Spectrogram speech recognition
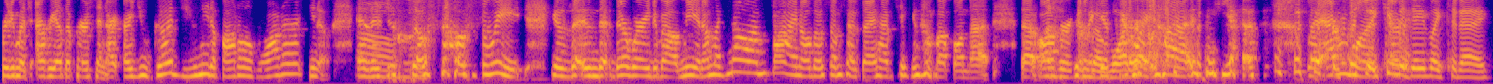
pretty much every other person, are, are you good? Do you need a bottle of water? You know, and they're just so oh. so sweet because they're worried about me, and I'm like, no, I'm fine. Although sometimes I have taken them up on that that offer because it gets water. quite hot. yes, but everyone, especially humid days like today.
